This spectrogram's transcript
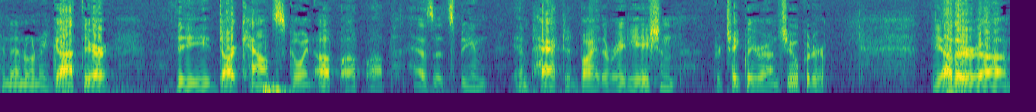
and then when we got there, the dark counts going up, up, up as it's being impacted by the radiation, particularly around Jupiter. The other uh,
